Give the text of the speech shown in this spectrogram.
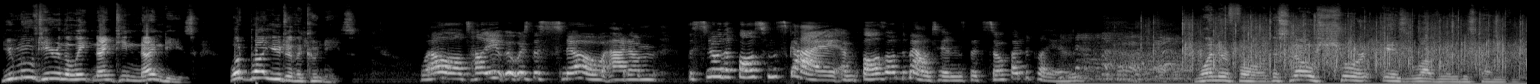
you moved here in the late 1990s. What brought you to the Kootenays? Well, I'll tell you, it was the snow, Adam. The snow that falls from the sky and falls on the mountains that's so fun to play in. Wonderful. The snow sure is lovely this time of year.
